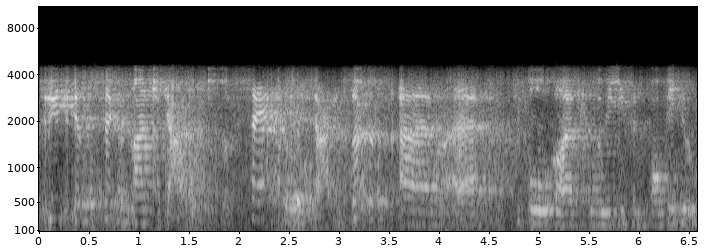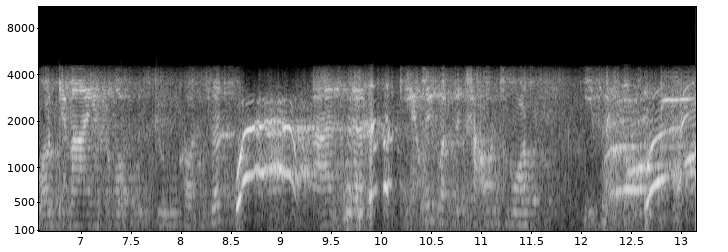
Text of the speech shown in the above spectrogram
Three together second match gals, several dancers, um, uh, people like Louise and Bobby who organised a lot of the school concerts. And uh, Kelly won the talent award evening.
